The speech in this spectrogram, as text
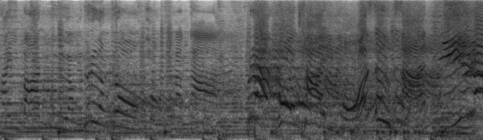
ให้บ้านเมือง เรื่องรองของประการ ประโคนชัยขอสื่อสารนิรันดร์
